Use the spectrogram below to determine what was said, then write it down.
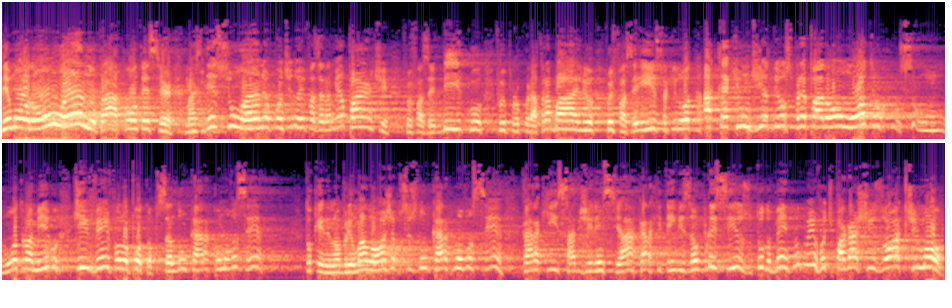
Demorou um ano para acontecer, mas nesse um ano eu continuei fazendo a minha parte. Fui fazer bico, fui procurar trabalho, fui fazer isso, aquilo outro, até que um dia Deus preparou um outro, um outro amigo que veio e falou: pô, estou precisando de um cara como você. Estou querendo abrir uma loja, preciso de um cara como você, cara que sabe gerenciar, cara que tem visão, preciso. Tudo bem, tudo bem, eu vou te pagar X, ótimo.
